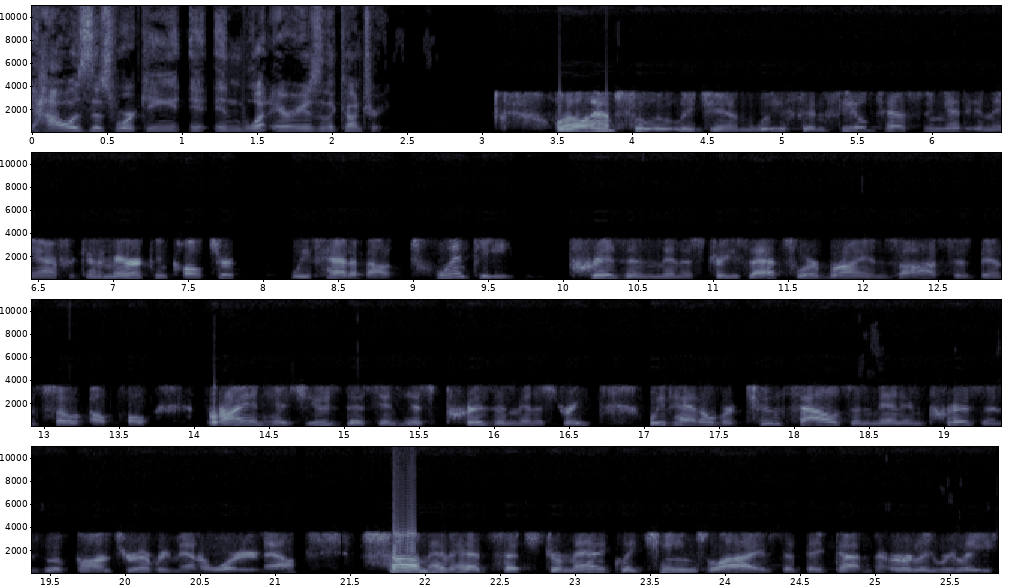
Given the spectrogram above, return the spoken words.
how is this working in, in what areas of the country? Well, absolutely, Jim. We've been field testing it in the African American culture. We've had about 20 prison ministries. That's where Brian Zoss has been so helpful. Brian has used this in his prison ministry. We've had over 2,000 men in prison who have gone through Every Man a Warrior now. Some have had such dramatically changed lives that they've gotten early release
